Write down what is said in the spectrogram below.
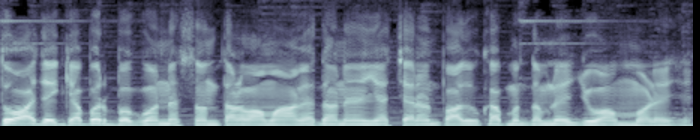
તો આ જગ્યા પર ભગવાનને સંતાડવામાં આવ્યા હતા અને અહીંયા ચરણ પાદુકા પણ તમને જોવા મળે છે.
